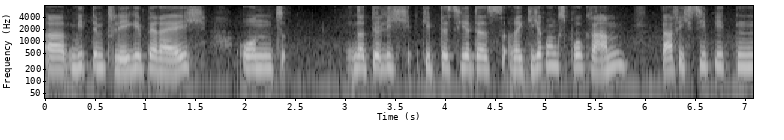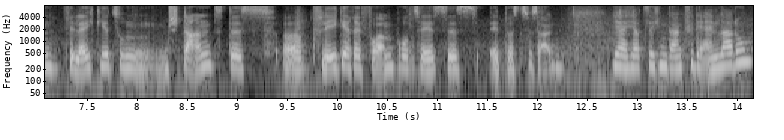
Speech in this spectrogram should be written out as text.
äh, mit dem Pflegebereich. Und natürlich gibt es hier das Regierungsprogramm, Darf ich Sie bitten, vielleicht hier zum Stand des äh, Pflegereformprozesses etwas zu sagen? Ja, herzlichen Dank für die Einladung.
